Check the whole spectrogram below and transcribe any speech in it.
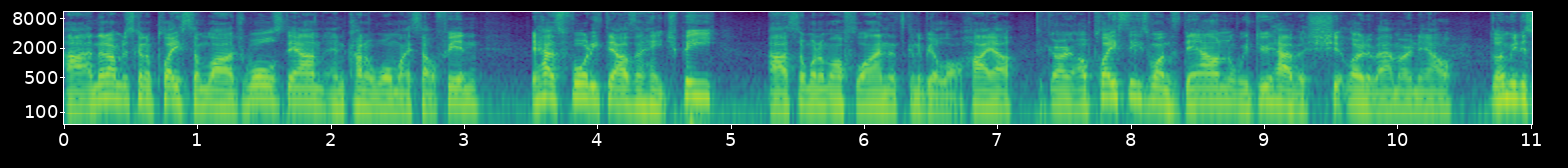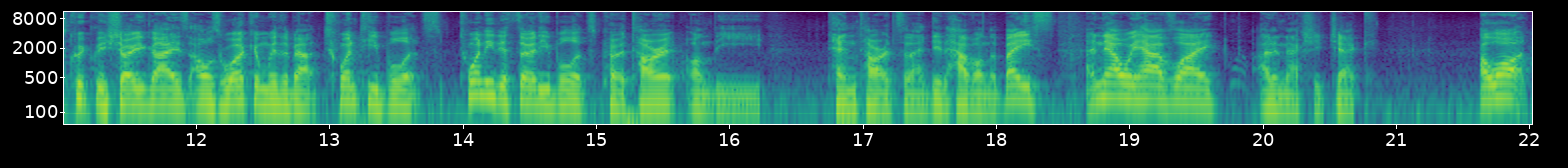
Uh, and then I'm just going to place some large walls down and kind of wall myself in. It has 40,000 HP, uh, so when I'm offline, that's going to be a lot higher to go. I'll place these ones down. We do have a shitload of ammo now. Let me just quickly show you guys. I was working with about 20 bullets, 20 to 30 bullets per turret on the 10 turrets that I did have on the base. And now we have like, I didn't actually check a lot.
